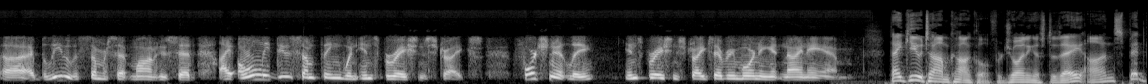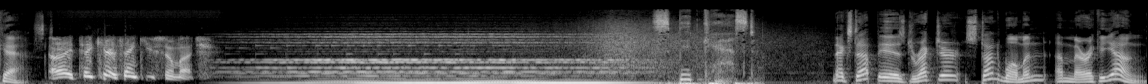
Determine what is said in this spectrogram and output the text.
Uh, I believe it was Somerset Maugham who said, I only do something when inspiration strikes. Fortunately, inspiration strikes every morning at 9 a.m. Thank you, Tom Konkle, for joining us today on Spidcast. All right, take care. Thank you so much. Spitcast. Next up is director, stuntwoman America Young.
